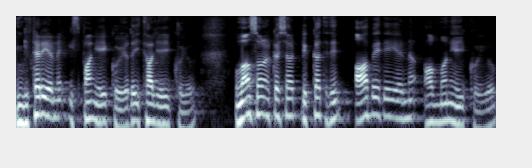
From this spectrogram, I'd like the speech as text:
İngiltere yerine İspanya'yı koyuyor ya da İtalya'yı koyuyor. Ondan sonra arkadaşlar dikkat edin ABD yerine Almanya'yı koyuyor.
